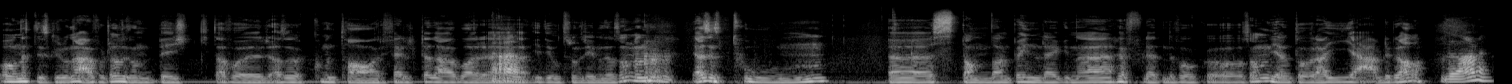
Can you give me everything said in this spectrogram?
Og nettdiskusjoner er jo fortsatt litt sånn berykta for altså, kommentarfeltet. Det er jo bare Ja. idioter som driver med det og sånn. Men jeg syns tonen, eh, standarden på innleggene, høfligheten til folk og, og sånn jevnt over er jævlig bra. da Det er det.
